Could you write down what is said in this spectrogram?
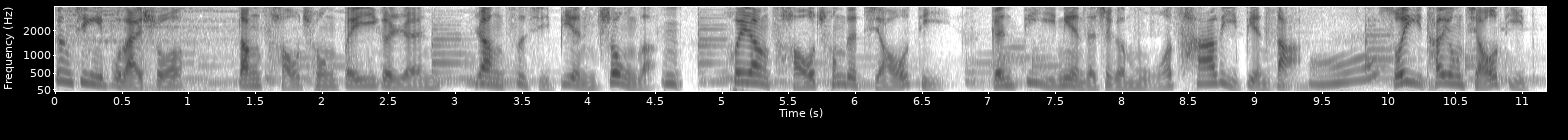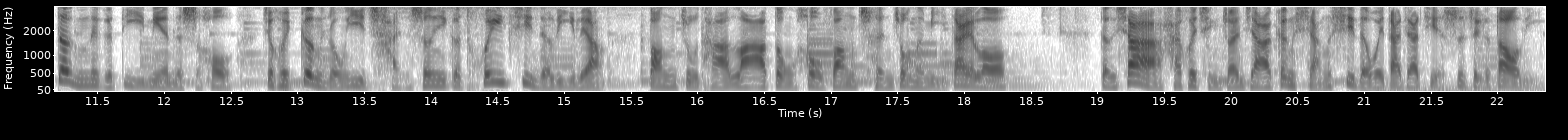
更进一步来说，当曹冲背一个人，让自己变重了，嗯，会让曹冲的脚底跟地面的这个摩擦力变大。哦所以他用脚底蹬那个地面的时候，就会更容易产生一个推进的力量，帮助他拉动后方沉重的米袋喽。等下还会请专家更详细的为大家解释这个道理。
